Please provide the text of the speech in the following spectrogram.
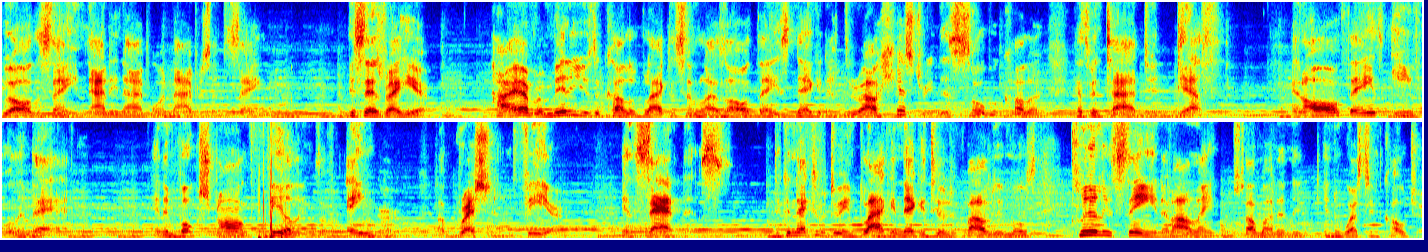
we're all the same 99.9 percent the same it says right here however many use the color black to symbolize all things negative throughout history this sober color has been tied to death and all things evil and bad it invokes strong feelings of anger aggression fear and sadness the connection between black and negativity is probably most clearly seen in our language talking about in the in the western culture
